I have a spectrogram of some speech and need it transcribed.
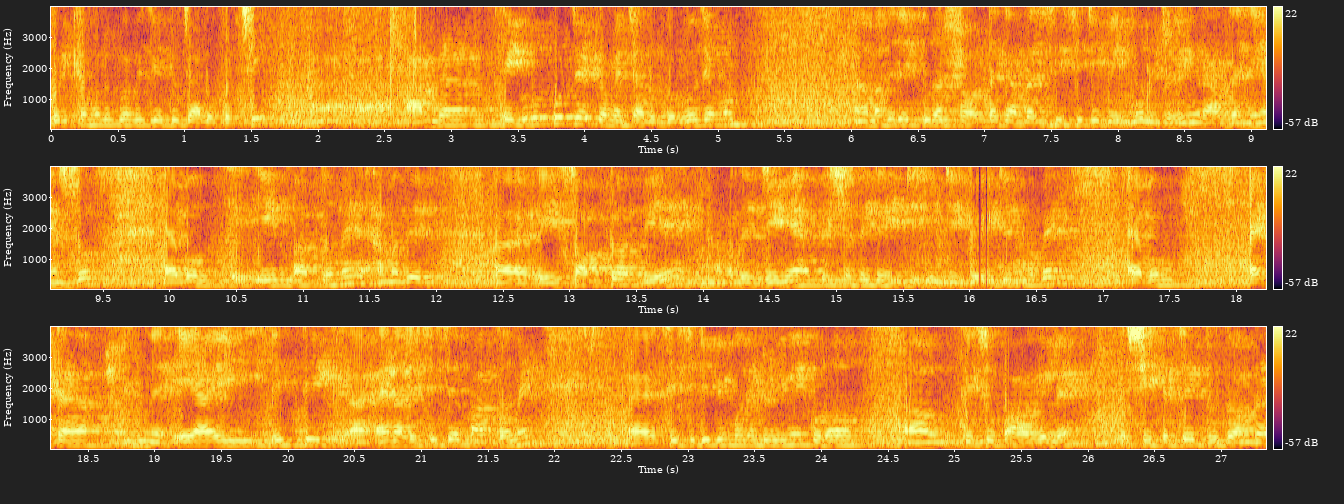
পরীক্ষামূলকভাবে যেহেতু চালু করছি আমরা এগুলো পর্যায়ক্রমে চালু করব। যেমন আমাদের এই পুরো শহরটাকে আমরা সিসিটিভি মনিটরিং এর আওতায় নিয়ে আসব এবং এর মাধ্যমে আমাদের এই সফটওয়্যার দিয়ে আমাদের জিনে অ্যাপের সাথে এটা ইন্টিগ্রেটেড হবে এবং একটা এআই ভিত্তিক অ্যানালিসিসের মাধ্যমে সিসিটিভি মনিটরিং এ কোনো কিছু পাওয়া গেলে সেক্ষেত্রে দ্রুত আমরা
